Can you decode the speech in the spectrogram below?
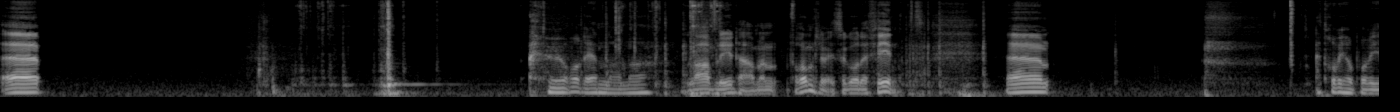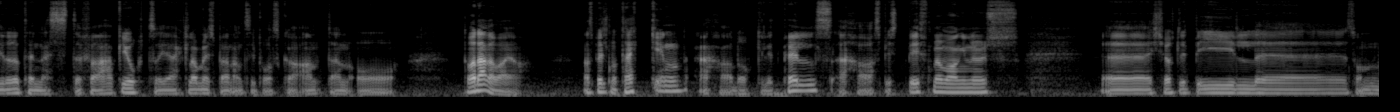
Jeg hører en eller annen lav lyd her, men forhåpentligvis så går det fint. Uh, jeg tror vi hopper videre til neste, for jeg har ikke gjort så jækla mye spennende i påska annet enn å Det var der jeg var, ja. Jeg har spilt noe Tekken, jeg har drukket litt pils, jeg har spist biff med Magnus. Eh, kjørt litt bil eh, sånn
